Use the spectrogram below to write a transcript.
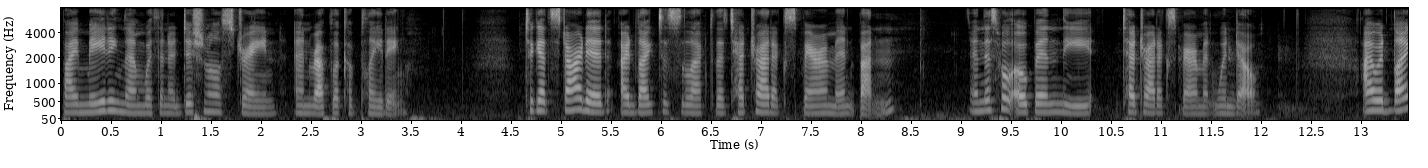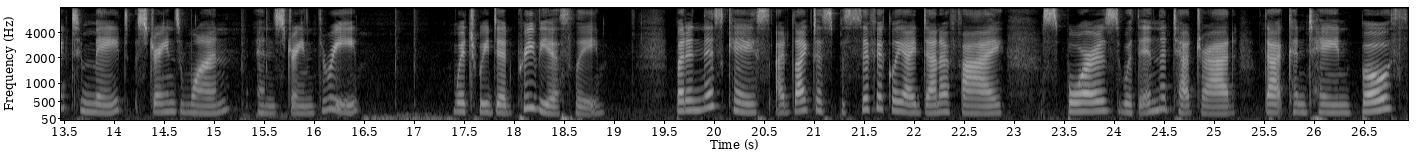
by mating them with an additional strain and replica plating. To get started, I'd like to select the Tetrad Experiment button, and this will open the Tetrad Experiment window. I would like to mate strains 1 and strain 3, which we did previously, but in this case, I'd like to specifically identify spores within the tetrad that contain both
